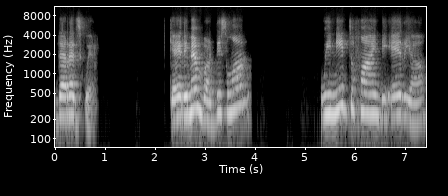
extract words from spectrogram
the red square? Okay, remember this one, we need to find the area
